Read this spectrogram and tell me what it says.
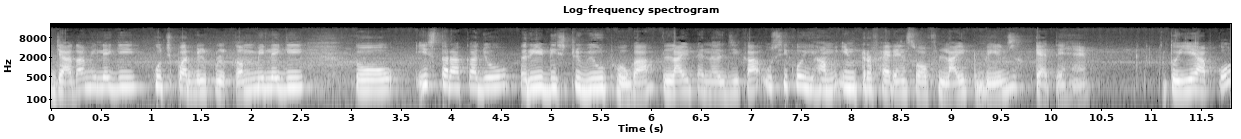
ज़्यादा मिलेगी, कुछ पर बिल्कुल कम मिलेगी। तो इस तरह का जो रीडिस्ट्रीब्यूट होगा लाइट एनर्जी का, उसी को हम इंटरफेरेंस ऑफ़ लाइट वेव्स कहते हैं। तो ये आपको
